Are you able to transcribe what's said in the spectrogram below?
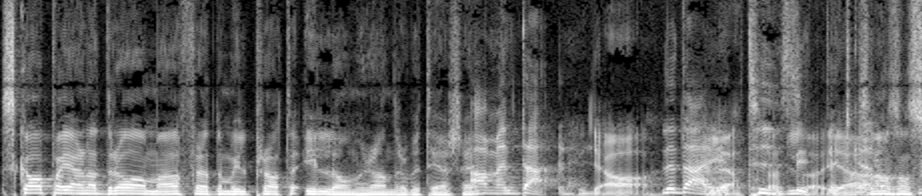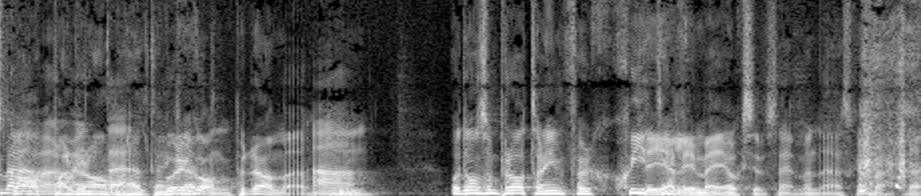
skapa gärna drama för att de vill prata illa om hur andra beter sig. Ja, men där. Ja, Det där är ju lätt, tydligt Alltså. tecken. Så Ja. någon som skapar drama inte. helt Går enkelt. igång på drömmen. Ja. Mm. Och de som pratar inför skit Det gäller ju mig också för sig, men nej, jag ska bara.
